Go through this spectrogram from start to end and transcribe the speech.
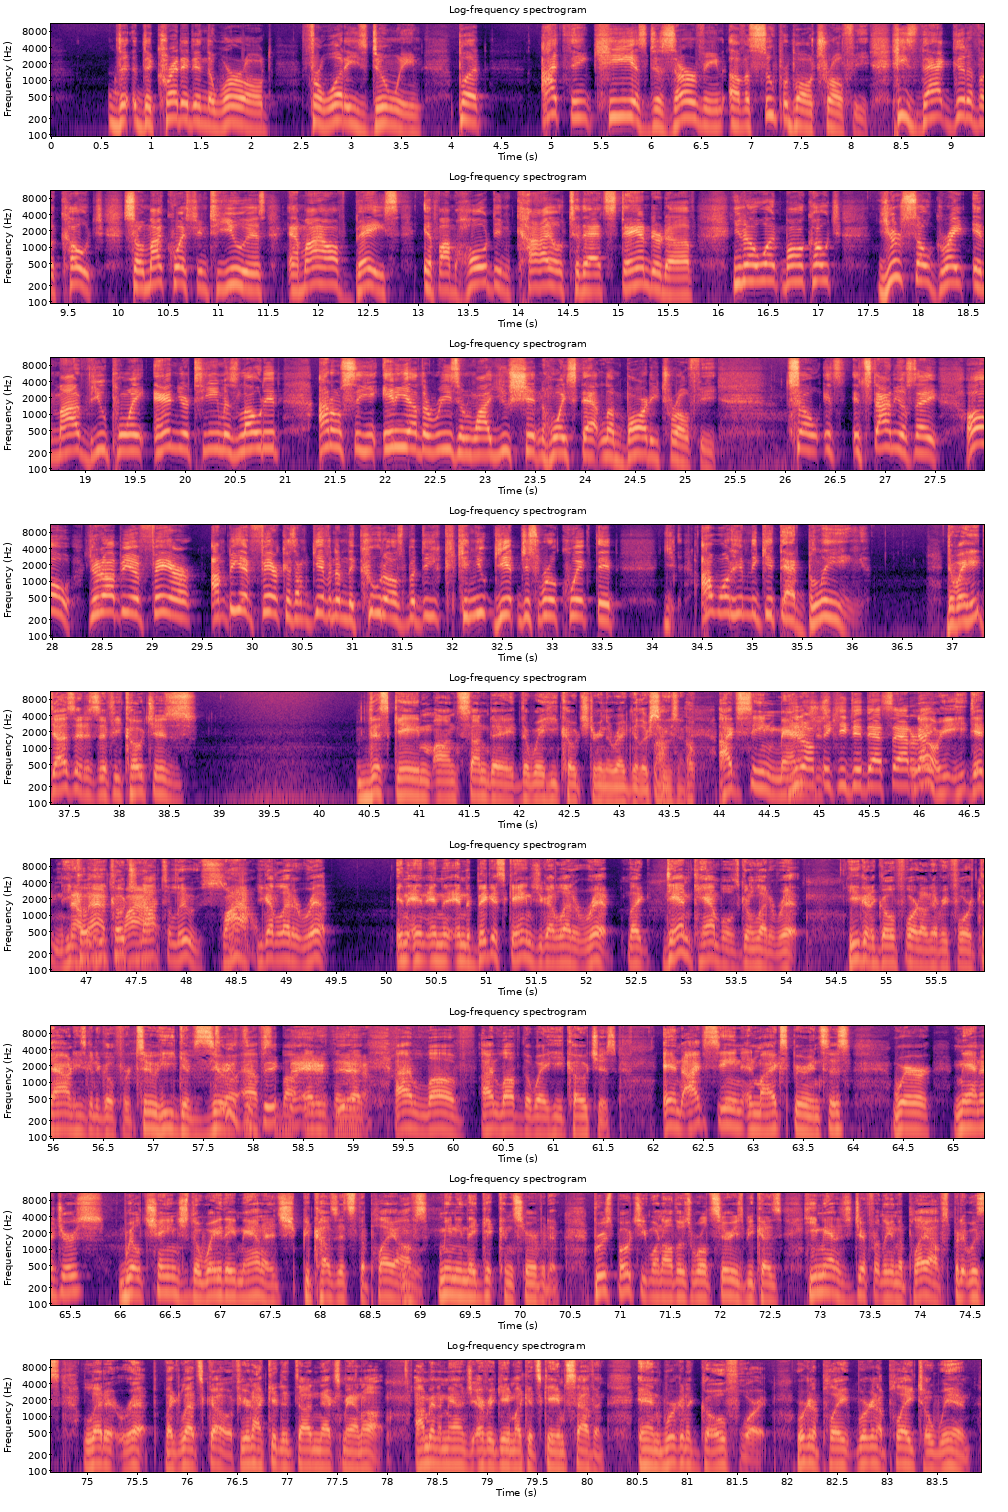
the, the credit in the world for what he's doing. But I think he is deserving of a Super Bowl trophy. He's that good of a coach. So my question to you is, am I off base if I'm holding Kyle to that standard of, you know what, ball coach? You're so great in my viewpoint and your team is loaded. I don't see any other reason why you shouldn't hoist that Lombardi trophy. So it's it's Steiny will say, "Oh, you're not being fair." I'm being fair because I'm giving him the kudos. But you, can you get just real quick that I want him to get that bling? The way he does it is if he coaches this game on Sunday the way he coached during the regular season. oh. I've seen managers. You don't think he did that Saturday? No, he, he didn't. He, co- he coached wow. not to lose. Wow. You got to let it rip. In, in, in, the, in the biggest games, you got to let it rip. Like Dan Campbell is going to let it rip. He's going to go for it on every fourth down. He's going to go for two. He gives zero Dude's F's about man. anything. Yeah. Like I love, I love the way he coaches. And I've seen in my experiences where managers will change the way they manage because it's the playoffs, mm. meaning they get conservative. Bruce Bochy won all those World Series because he managed differently in the playoffs, but it was let it rip. Like, let's go. If you're not getting it done, next man up. I'm going to manage every game like it's game seven, and we're going to go for it. We're going to play, we're going to play to win.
